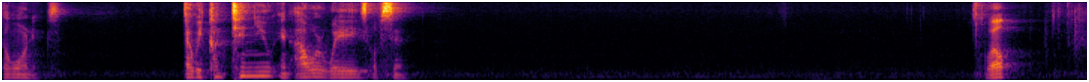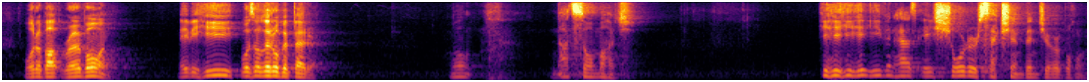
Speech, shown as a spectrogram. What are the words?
the warnings. That we continue in our ways of sin. Well, what about Rehoboam? Maybe he was a little bit better. Well, not so much. He, he, he even has a shorter section than Jeroboam.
